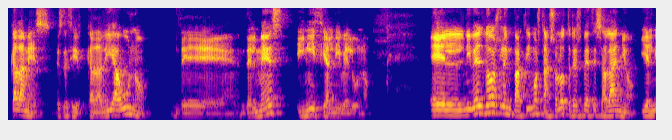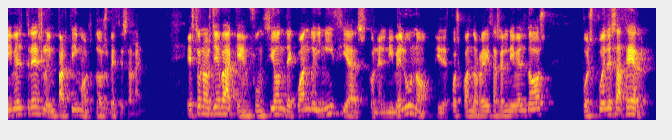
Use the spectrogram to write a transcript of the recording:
cada mes, es decir, cada día 1 del mes inicia el nivel 1. El nivel 2 lo impartimos tan solo tres veces al año y el nivel 3 lo impartimos dos veces al año. Esto nos lleva a que en función de cuándo inicias con el nivel 1 y después cuando realizas el nivel 2, pues puedes hacer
